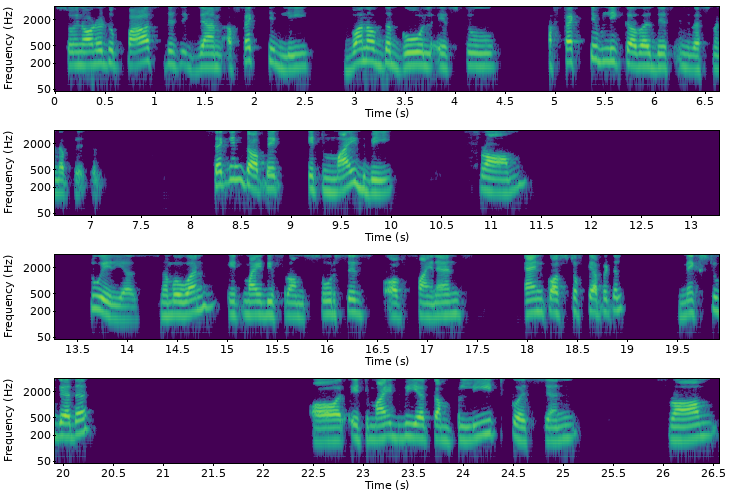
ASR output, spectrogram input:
So in order to pass this exam effectively, one of the goal is to effectively cover this investment appraisal. Second topic, it might be from two areas. Number one, it might be from sources of finance and cost of capital mixed together. Or it might be a complete question from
